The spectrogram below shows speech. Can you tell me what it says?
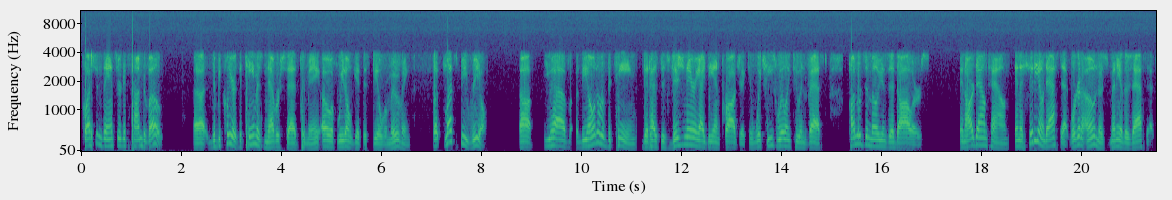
questions answered. It's time to vote. Uh, to be clear, the team has never said to me, "Oh, if we don't get this deal, we're moving." But let's be real. Uh, you have the owner of the team that has this visionary idea and project in which he's willing to invest hundreds of millions of dollars in our downtown in a city-owned asset. We're going to own those many of those assets,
